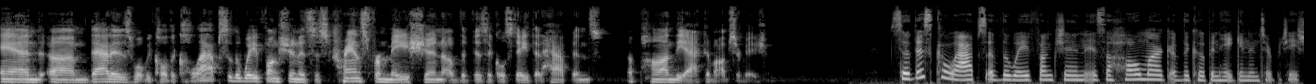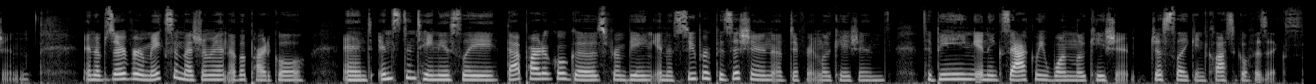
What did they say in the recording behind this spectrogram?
And um, that is what we call the collapse of the wave function. It's this transformation of the physical state that happens upon the act of observation. So, this collapse of the wave function is the hallmark of the Copenhagen interpretation. An observer makes a measurement of a particle, and instantaneously, that particle goes from being in a superposition of different locations to being in exactly one location, just like in classical physics.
